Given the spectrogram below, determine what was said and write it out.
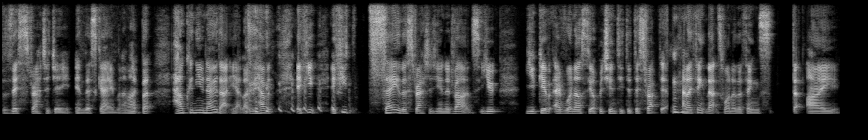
this strategy in this game. And I'm like, but how can you know that yet? Like we haven't, if you, if you say the strategy in advance, you, you give everyone else the opportunity to disrupt it. Mm-hmm. And I think that's one of the things that I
